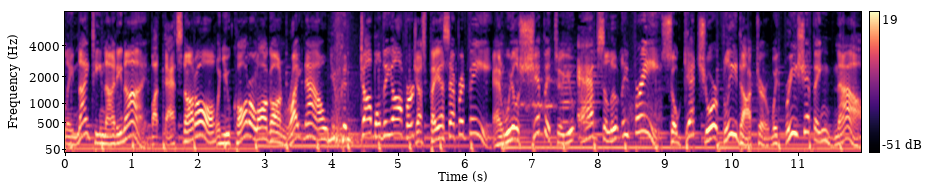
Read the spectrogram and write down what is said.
only $19.99. But that's not all. When you call or log on right now, you can double the offer. Just pay a separate fee, and we'll ship it to you absolutely free. So get your Flea Doctor with free shipping now.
